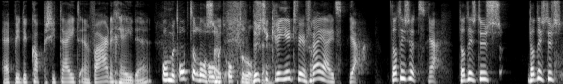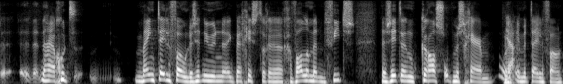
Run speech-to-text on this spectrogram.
heb je de capaciteit en vaardigheden Om het op te lossen. om het op te lossen. Dus je creëert weer vrijheid. ja, Dat is het. ja, Dat is dus. Dat is dus. eh, nou ja, goed. Mijn telefoon. Er zit nu een. Ik ben gisteren eh, gevallen met mijn fiets. Er zit een kras op mijn scherm. Ja. In mijn telefoon.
